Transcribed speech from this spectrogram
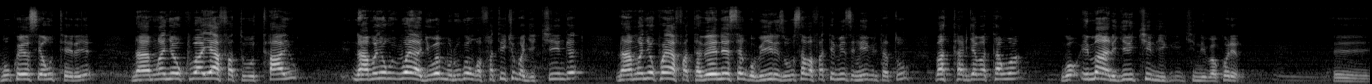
nk'uko Yesu yawutereye nta mwanya wo kuba yafata ubutayu nta mwanya wo kuba yajya iwe mu rugo ngo afate icyuma gikinge nta mwanya wo kuba yafata bene se ngo biyirize ubusa bafate iminsi nk'ibiri itatu batarya batanywa ngo imana igire ikindi ikintu ibakorera. Eh,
